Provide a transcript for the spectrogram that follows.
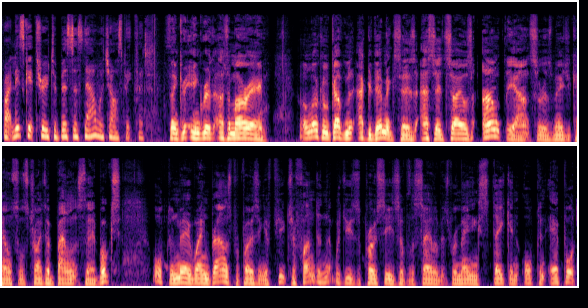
Right, let's get through to business now with Charles Pickford. Thank you, Ingrid Atamari. A local government academic says asset sales aren't the answer as major councils try to balance their books. Auckland Mayor Wayne Brown is proposing a future fund, and that would use the proceeds of the sale of its remaining stake in Auckland Airport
